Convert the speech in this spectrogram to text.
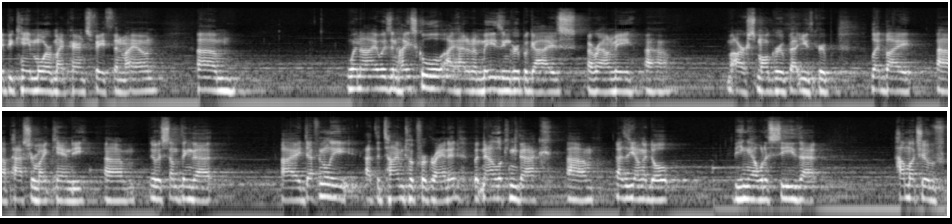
it became more of my parents' faith than my own. Um, when I was in high school, I had an amazing group of guys around me. Uh, our small group, at youth group, led by uh, Pastor Mike Candy. Um, it was something that I definitely at the time took for granted, but now looking back um, as a young adult, being able to see that how much of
